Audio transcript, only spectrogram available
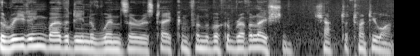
The reading by the Dean of Windsor is taken from the book of Revelation, chapter 21.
